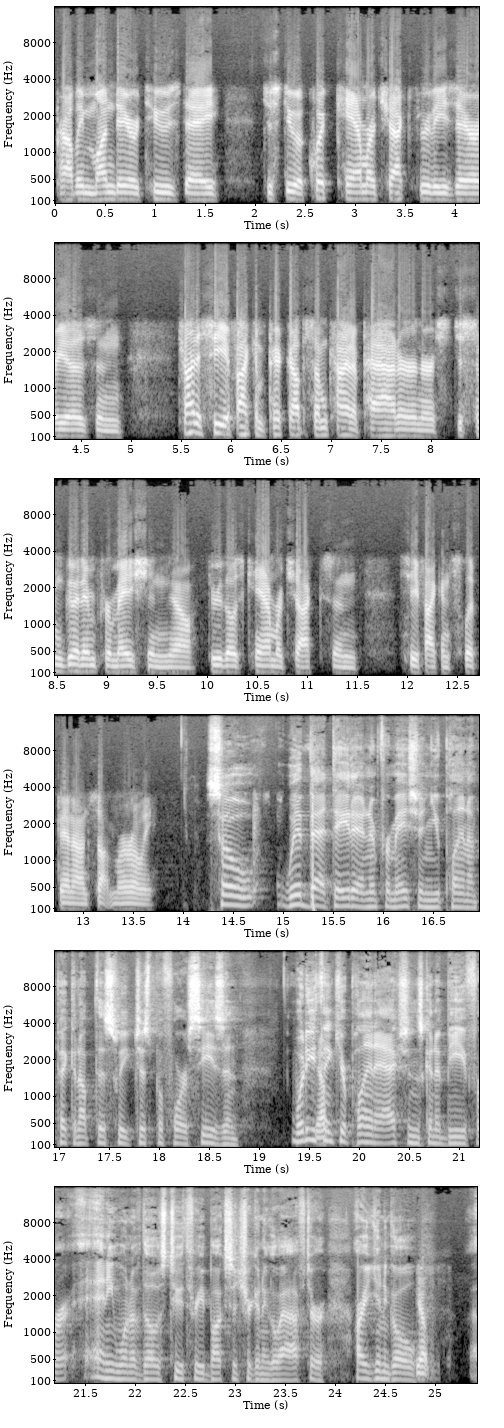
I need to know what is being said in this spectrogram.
probably Monday or Tuesday, just do a quick camera check through these areas and try to see if I can pick up some kind of pattern or just some good information, you know, through those camera checks and see if I can slip in on something early. So, with that data and information you plan on picking up this week just before season, what do you yep. think your plan of action is going to be for any one of those two, three bucks that you're going to go after? Are you going to go yep uh,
